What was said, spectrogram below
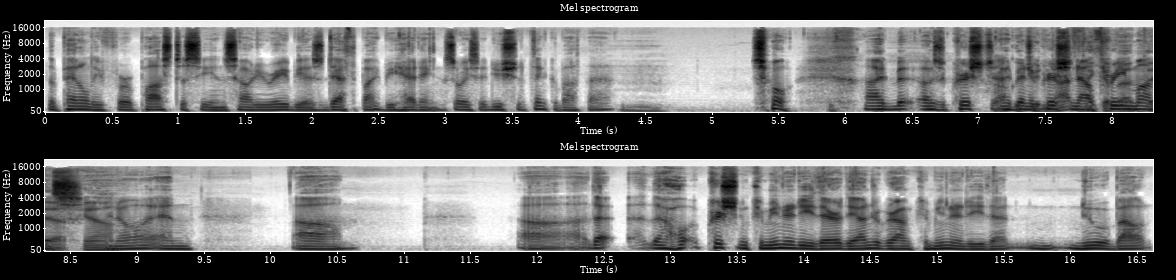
the penalty for apostasy in Saudi Arabia is death by beheading. So he said, You should think about that. So I'd been, I was a Christian. I'd been a Christian now three months. Yeah. you know, and um, uh, the the whole Christian community there, the underground community that kn- knew about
